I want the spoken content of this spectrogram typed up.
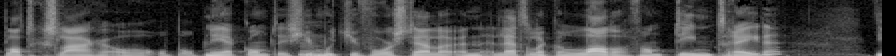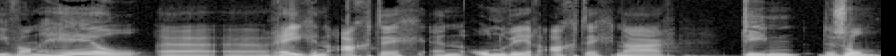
platgeslagen op, op, op neerkomt, is je Mm. moet je voorstellen, een, letterlijk een ladder van 10 treden. die van heel regenachtig en onweerachtig naar 10 de zon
